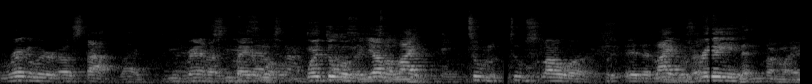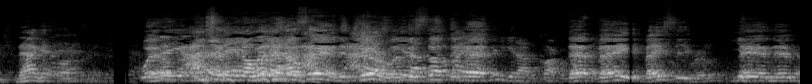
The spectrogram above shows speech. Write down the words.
regular, uh, stop, like, you ran up, you made a, went through a yellow light, too, too slow, uh, and the light was red. Now I get Well, Well, they- I'm saying, you know, what I- I'm saying, in general, if it's something that, me to get out the car. that vague, basic, Yeah. then Yeah.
